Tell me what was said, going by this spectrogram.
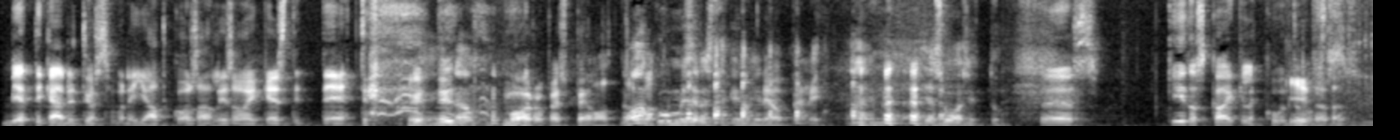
miettikää nyt, jos semmoinen jatko-osa olisi oikeasti tehty. Nyt, nyt No. mua rupesi No pelottamaan. kummiselästäkin videopeli. Ei mitään. Ja suosittu. Yes. Kiitos kaikille kuuntelusta. Kiitos.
